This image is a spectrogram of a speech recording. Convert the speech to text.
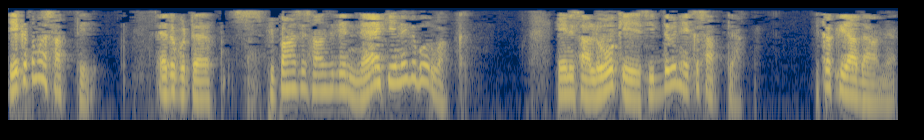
ඒක තමයි සත්‍යය. එතකොට පිපාසය සංසිඳෙන්නේ නැහැ කියන එක බොරුවක්. ඒ නිසා ලෝකයේ සිද්ධ වෙන එක සත්‍යයක්. එක ක්‍රියාදාමයක්.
